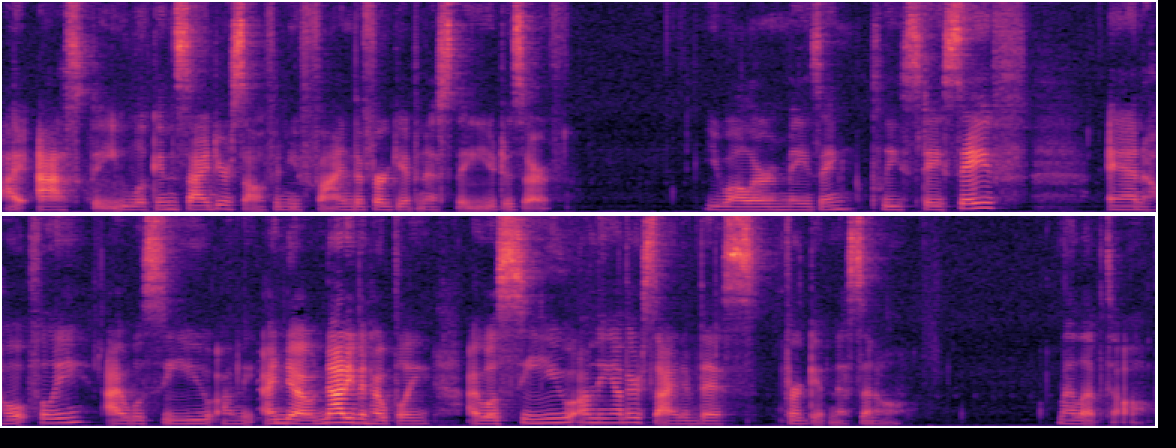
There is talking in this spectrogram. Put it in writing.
I ask that you look inside yourself and you find the forgiveness that you deserve. You all are amazing. Please stay safe. And hopefully, I will see you on the, I know, not even hopefully, I will see you on the other side of this, forgiveness and all. My love to all.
